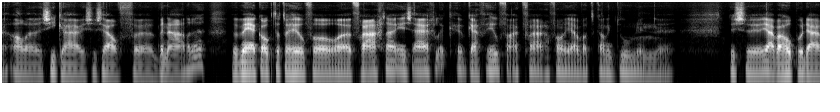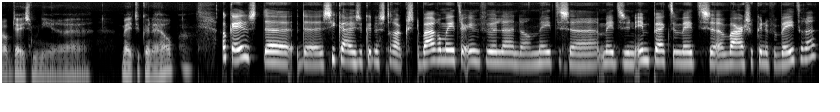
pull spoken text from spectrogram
uh, alle ziekenhuizen zelf benaderen. We merken ook dat er heel veel vraag naar is eigenlijk. We krijgen heel vaak vragen van, ja, wat kan ik doen en... Dus uh, ja, we hopen daar op deze manier uh, mee te kunnen helpen. Oké, dus de, de ziekenhuizen kunnen straks de barometer invullen. En dan meten ze, meten ze hun impact en weten ze waar ze kunnen verbeteren.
